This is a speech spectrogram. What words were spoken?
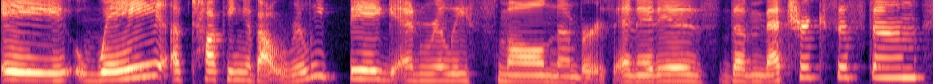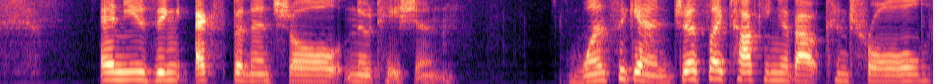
a way of talking about really big and really small numbers, and it is the metric system and using exponential notation. Once again, just like talking about controlled,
